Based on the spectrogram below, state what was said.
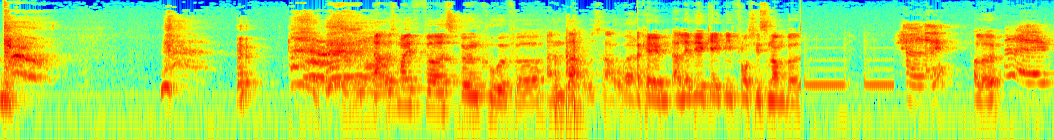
that was my first phone call with her, and that was how it went. Okay, Olivia gave me Flossie's number. Hello? Hello? Hello?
